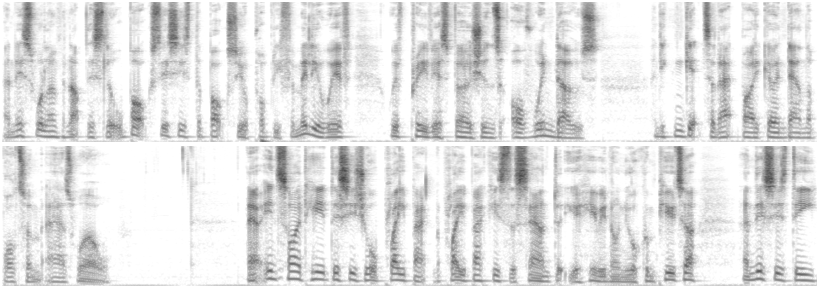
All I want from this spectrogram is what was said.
and this will open up this little box. This is the box you're probably familiar with with previous versions of Windows and you can get to that by going down the bottom as well. Now inside here this is your playback. The playback is the sound that you're hearing on your computer and this is the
